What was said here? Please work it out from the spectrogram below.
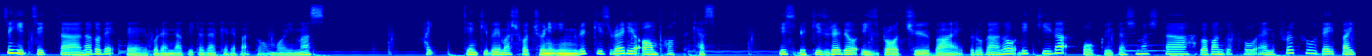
ぜひ Twitter などで、えご連絡いただければと思います。はい。Thank you very much for tuning in Ricky's Radio on Podcast. This Ricky's Radio is brought to you by ブロガーのリッキーがお送りいたしました。Have a wonderful and fruitful day. Bye.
